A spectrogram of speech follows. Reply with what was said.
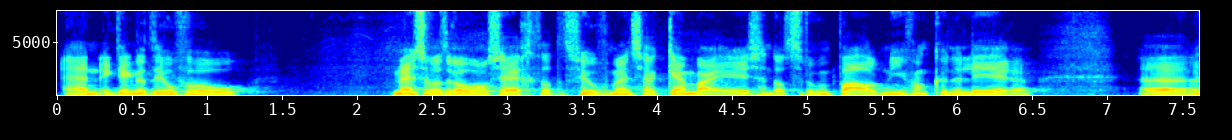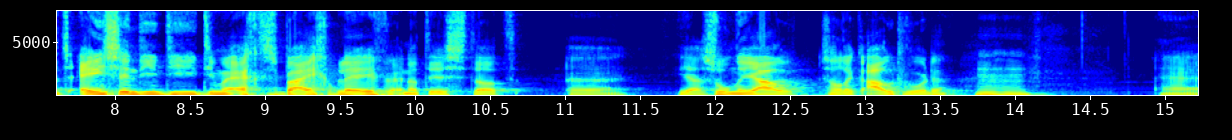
en ik denk dat heel veel mensen, wat Rowan zegt, dat het veel voor mensen herkenbaar is en dat ze er op een bepaalde manier van kunnen leren. Eh, het is één zin die, die, die me echt is bijgebleven en dat is dat eh, ja, zonder jou zal ik oud worden. Mhm. Eh,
